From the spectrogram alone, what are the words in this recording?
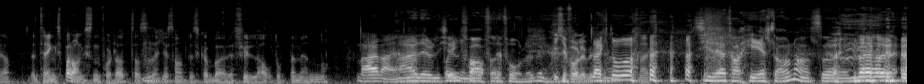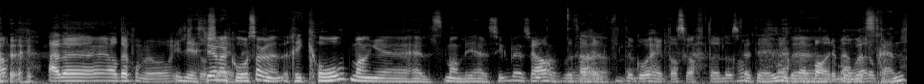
ja, Det trengs balansen fortsatt. Altså, det er ikke sånn at vi skal bare fylle alt opp med menn nå. Nei, nei, Nei, det er vel ikke en fare for det foreløpig. Ikke foreløpig. Det er ikke noe- Si det tar helt av nå, altså. Men, ja. Nei, det, ja, det kommer jo ikke leste til jo å skje. NRK-saken. Rekordmange helse, mannlige helsesykepleiere. Ja, det, tar helt, det går helt av skaftet, liksom. Dette er jo Det er bare menn årets trend.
